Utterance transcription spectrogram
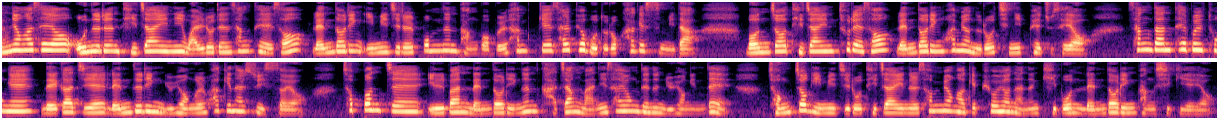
안녕하세요. 오늘은 디자인이 완료된 상태에서 렌더링 이미지를 뽑는 방법을 함께 살펴보도록 하겠습니다. 먼저 디자인 툴에서 렌더링 화면으로 진입해 주세요. 상단 탭을 통해 네 가지의 렌더링 유형을 확인할 수 있어요. 첫 번째, 일반 렌더링은 가장 많이 사용되는 유형인데 정적 이미지로 디자인을 선명하게 표현하는 기본 렌더링 방식이에요.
